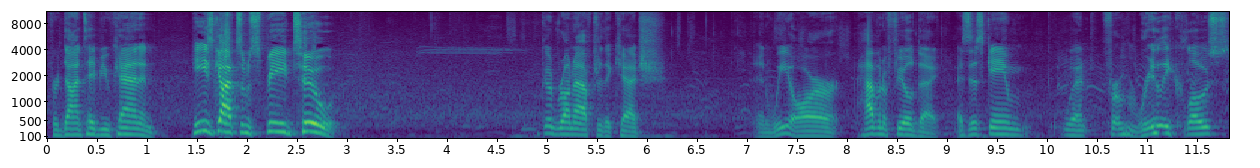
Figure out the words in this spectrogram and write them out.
for Dante Buchanan. He's got some speed too. Good run after the catch. And we are having a field day. As this game went from really close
